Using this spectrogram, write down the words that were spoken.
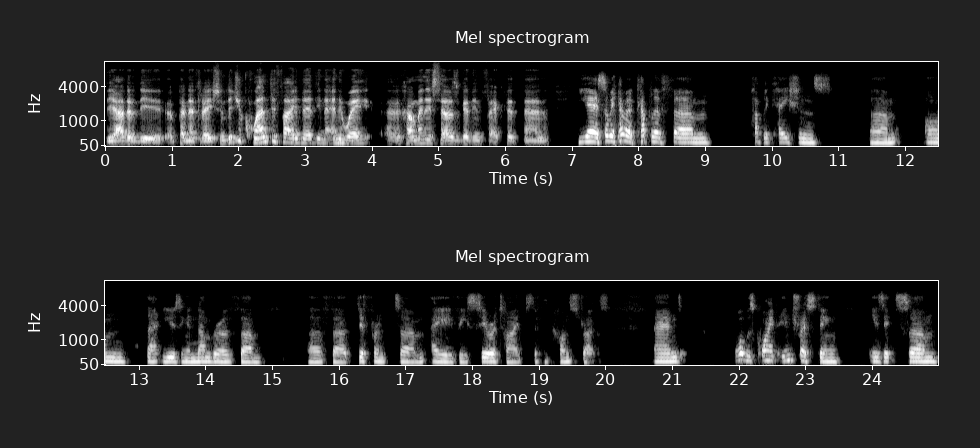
the other, the uh, penetration. Did you quantify that in any way? Uh, how many cells get infected? yeah, so we have a couple of um, publications um, on that using a number of um, of uh, different um, AAV serotypes, different constructs. And what was quite interesting is its um,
